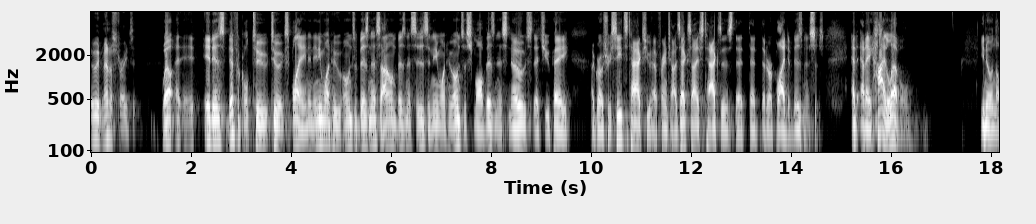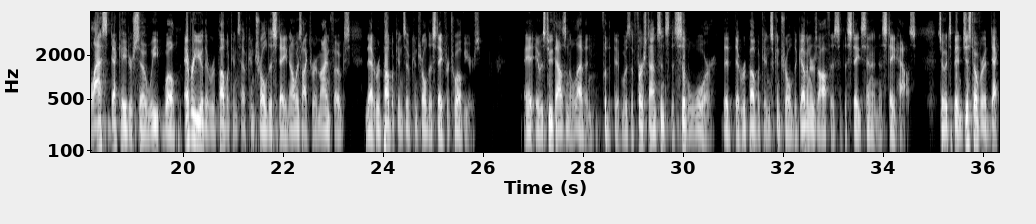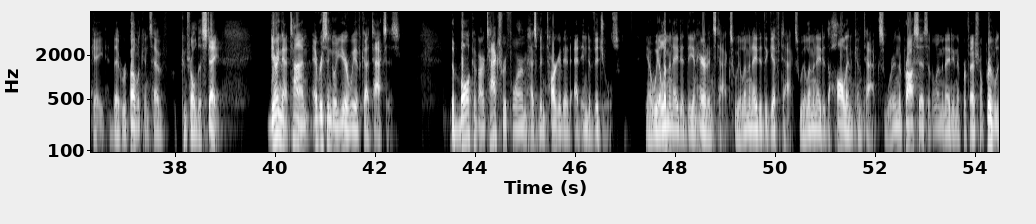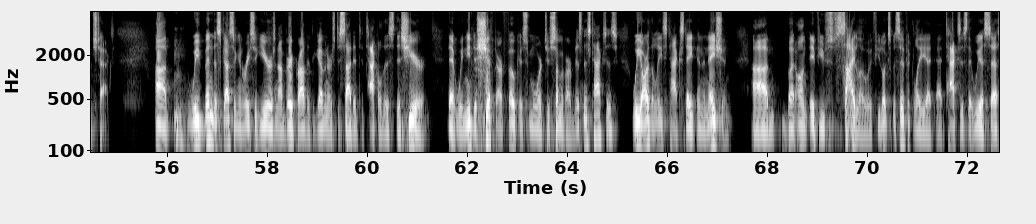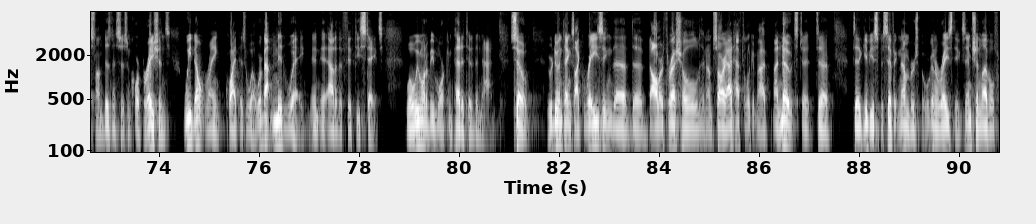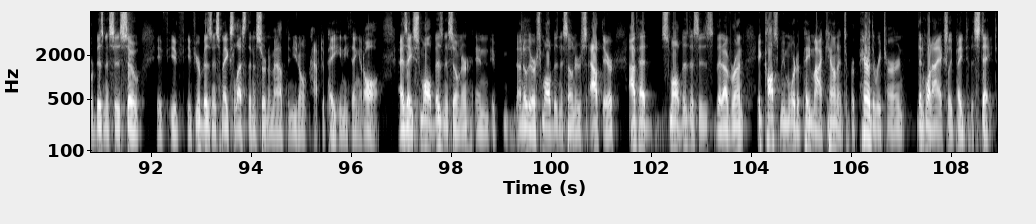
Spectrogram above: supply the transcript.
who administrates it? Well, it, it is difficult to, to explain, and anyone who owns a business, I own businesses, and anyone who owns a small business knows that you pay a gross receipts tax, you have franchise excise taxes that, that, that are applied to businesses. At, at a high level, you know, in the last decade or so, we, well, every year that Republicans have controlled this state, and I always like to remind folks that Republicans have controlled this state for 12 years. It, it was 2011. For, it was the first time since the Civil War that, that Republicans controlled the governor's office, of the state senate, and the state house. So it's been just over a decade that Republicans have controlled the state. During that time, every single year, we have cut taxes. The bulk of our tax reform has been targeted at individuals. You know, we eliminated the inheritance tax, we eliminated the gift tax, we eliminated the Hall income tax. We're in the process of eliminating the professional privilege tax. Uh, We've been discussing in recent years, and I'm very proud that the governor has decided to tackle this this year, that we need to shift our focus more to some of our business taxes. We are the least taxed state in the nation. Um, But on, if you silo, if you look specifically at, at taxes that we assessed on businesses and corporations, we don't rank quite as well. We're about midway in, in- out of the 50 states. Well, we want to be more competitive than that. So we're doing things like raising the, the dollar threshold, and I'm sorry, I'd have to look at my, my notes to, to, to give you specific numbers, but we're going to raise the exemption level for businesses. So if, if, if your business makes less than a certain amount, then you don't have to pay anything at all. As a small business owner, and if, I know there are small business owners out there, I've had small businesses that I've run. It costs me more to pay my accountant to prepare the return than what I actually paid to the state.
